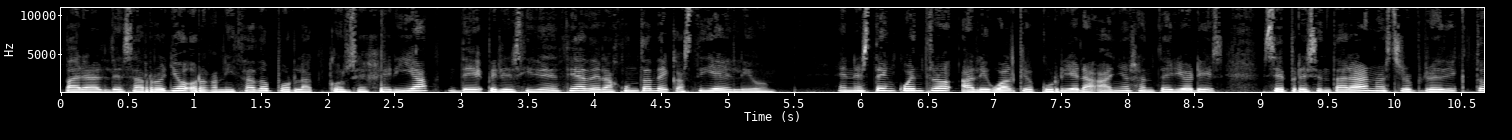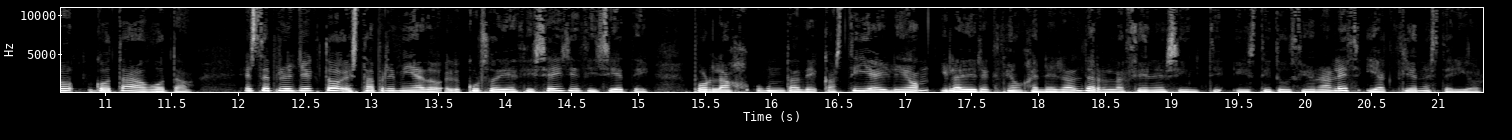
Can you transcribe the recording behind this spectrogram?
para el desarrollo organizado por la Consejería de Presidencia de la Junta de Castilla y León. En este encuentro, al igual que ocurriera años anteriores, se presentará nuestro proyecto Gota a Gota, este proyecto está premiado el curso 16-17 por la Junta de Castilla y León y la Dirección General de Relaciones Institucionales y Acción Exterior.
